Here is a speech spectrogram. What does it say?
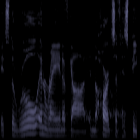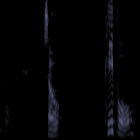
It's the rule and reign of God in the hearts of his people. So, people,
